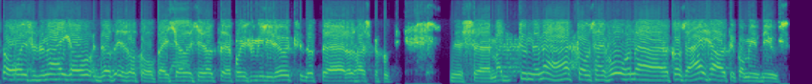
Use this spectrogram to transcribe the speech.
oh, is het een dat is al top. Weet je Ja. wel, dat je dat eh, voor je familie doet, dat, eh, dat is hartstikke goed. Dus, maar toen daarna kwam zijn volgende, kwam zijn eigen auto kwam in het nieuws.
